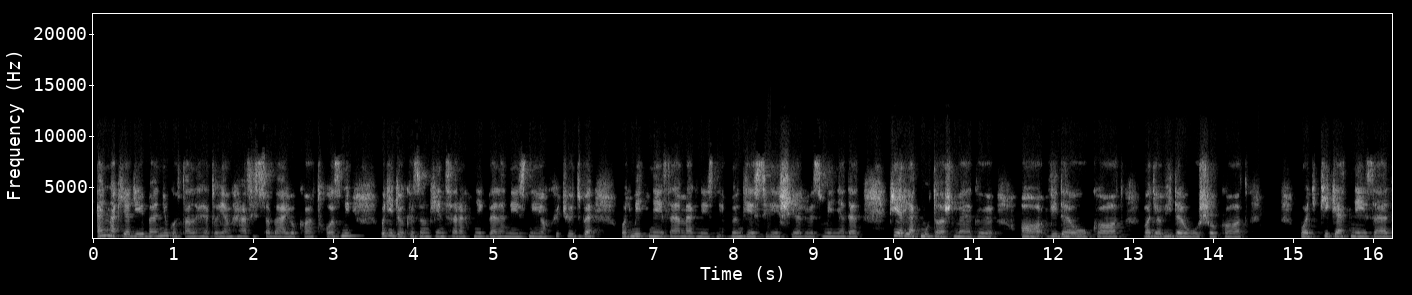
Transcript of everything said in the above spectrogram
Ennek jegyében nyugodtan lehet olyan házi szabályokat hozni, hogy időközönként szeretnék belenézni a kütyütbe, hogy mit nézel, megnézni a böngészési előzményedet. Kérlek, mutasd meg a videókat, vagy a videósokat, hogy kiket nézed,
